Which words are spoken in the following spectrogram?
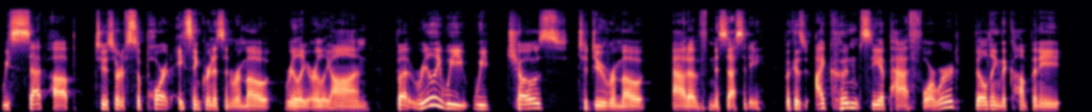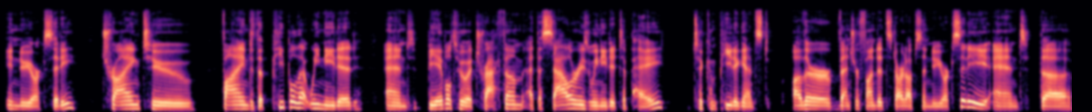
we set up to sort of support asynchronous and remote really early on. But really, we we chose to do remote out of necessity because I couldn't see a path forward building the company in New York City, trying to find the people that we needed and be able to attract them at the salaries we needed to pay to compete against other venture funded startups in New York City and the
